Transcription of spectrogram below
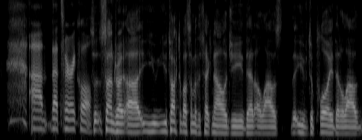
um, that's very cool. So, Sandra, uh, you you talked about some of the technology that allows that you've deployed that allowed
